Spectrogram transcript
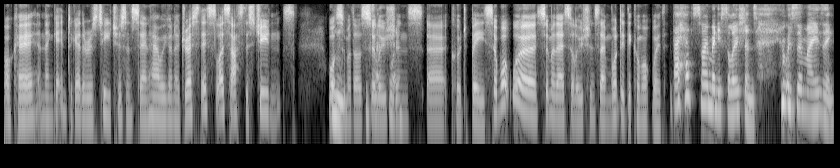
okay," and then getting together as teachers and saying, "How are we going to address this?" Let's ask the students what mm, some of those exactly. solutions uh, could be. So, what were some of their solutions then? What did they come up with? They had so many solutions. It was amazing.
